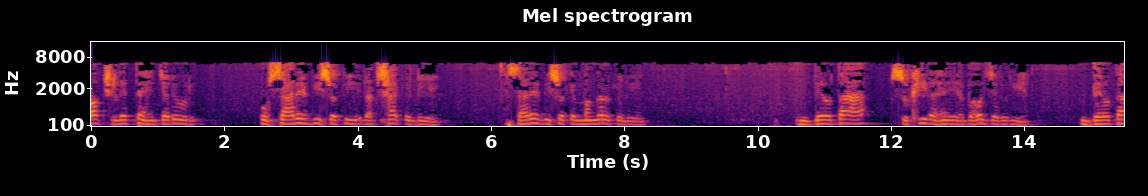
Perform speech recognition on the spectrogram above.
पक्ष लेते हैं ज़रूर वो सारे विश्व की रक्षा के लिए, सारे विश्व के मंगल के लिए। देवता सुखी रहे, यह बहुत ज़रूरी है। देवता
